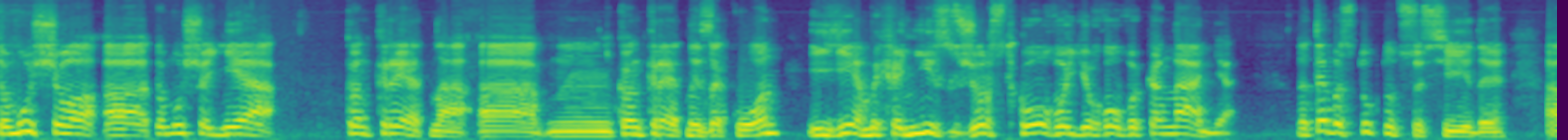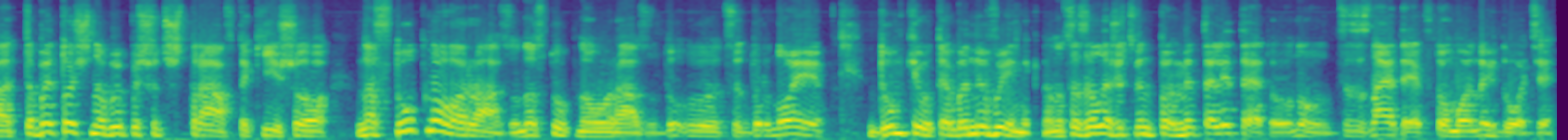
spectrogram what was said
Тому що а, тому що є конкретна а, м, конкретний закон і є механізм жорсткого його виконання. На тебе стукнуть сусіди, а тебе точно випишуть штраф такий, що наступного разу, наступного разу це дурної думки у тебе не виникне. Ну це залежить від менталітету. Ну це знаєте, як в тому анекдоті,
